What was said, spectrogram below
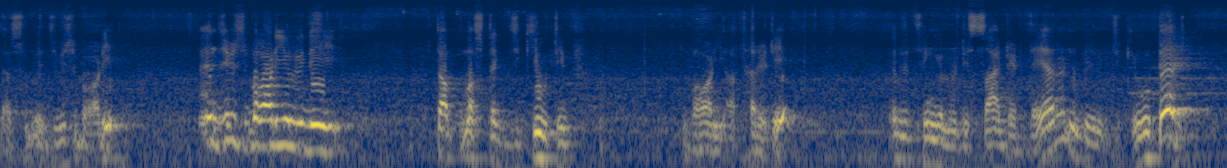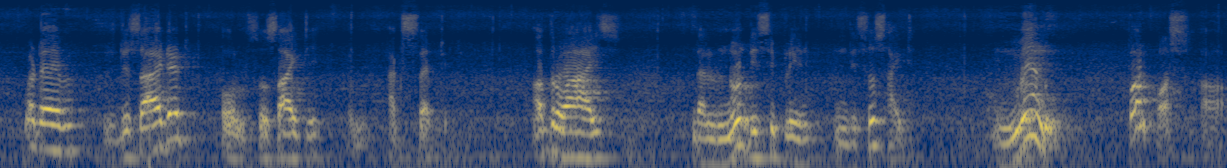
there should be a GBC body, and this body will be the topmost executive body authority. Everything will be decided there and be executed. Whatever is decided, whole society will accept it. Otherwise, there will be no discipline in the society. Main purpose of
